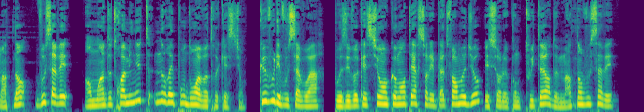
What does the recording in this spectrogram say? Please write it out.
Maintenant, vous savez, en moins de 3 minutes, nous répondons à votre question. Que voulez-vous savoir? Posez vos questions en commentaire sur les plateformes audio et sur le compte Twitter de Maintenant vous savez.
